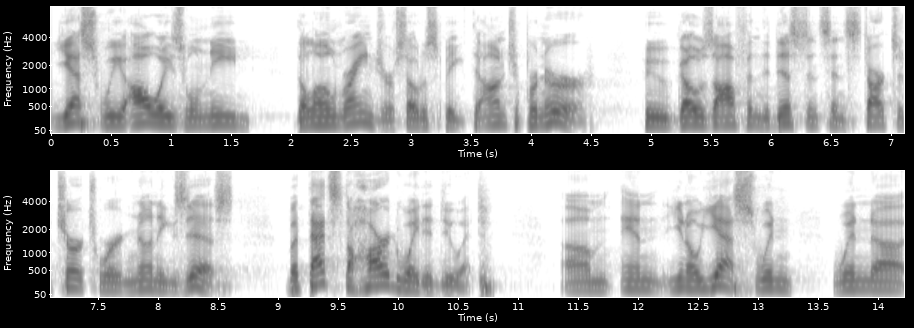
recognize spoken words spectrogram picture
yes we always will need the Lone Ranger, so to speak, the entrepreneur who goes off in the distance and starts a church where none exists. But that's the hard way to do it. Um, and you know, yes, when when uh,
